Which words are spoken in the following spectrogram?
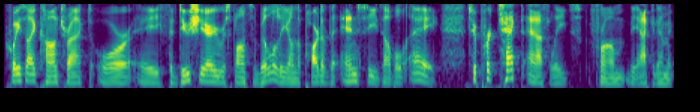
quasi contract or a fiduciary responsibility on the part of the NCAA to protect athletes from the academic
